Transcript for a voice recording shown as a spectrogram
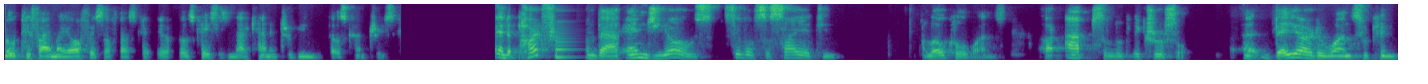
notify my office of those, of those cases and I can intervene with those countries. And apart from that, NGOs, civil society, local ones, are absolutely crucial. Uh, they are the ones who can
